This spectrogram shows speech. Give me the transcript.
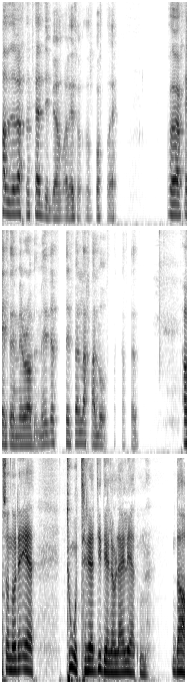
hadde det vært en teddybjørn og liksom så spotta jeg, så hadde jeg vært helt enig med Robin. Men i dette tilfellet, hallo, stakkars Ted. Altså, når det er to tredjedeler av leiligheten, da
